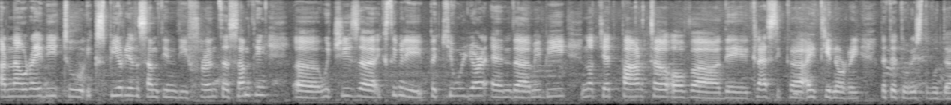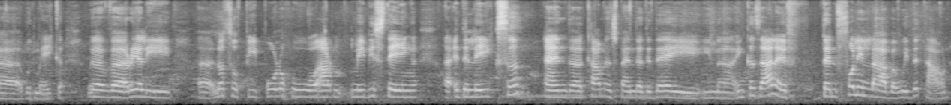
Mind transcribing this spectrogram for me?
are now ready to experience something different, uh, something uh, which is uh, extremely peculiar and maybe not yet part of the classic itinerary that a tourist would would make. We have really uh, lots of people who are maybe staying uh, at the lakes and uh, come and spend the day in, in Casale, then fall in love with the town,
